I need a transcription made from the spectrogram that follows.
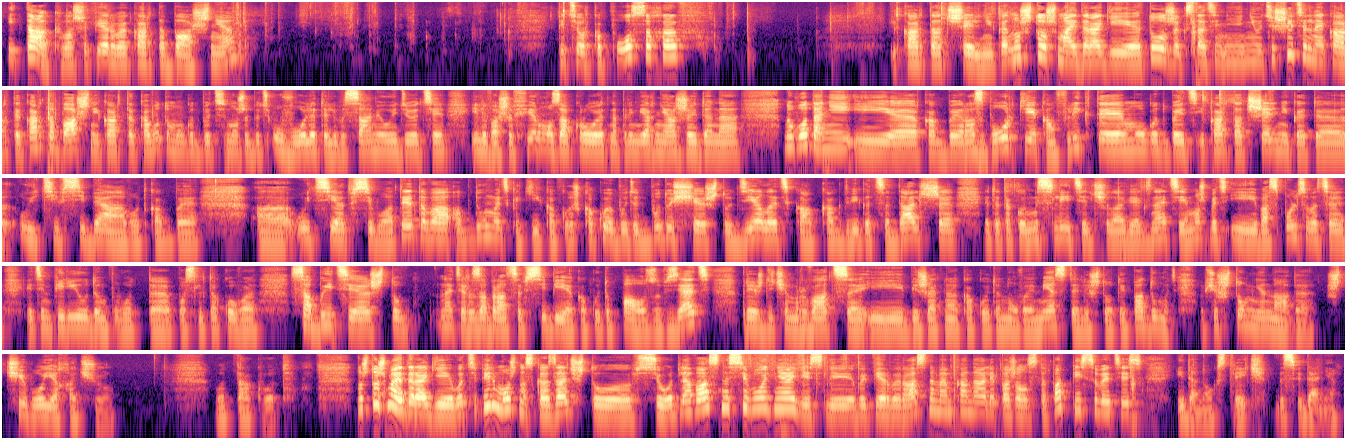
Итак, ваша первая карта башня. Пятерка посохов. Карта отшельника. Ну что ж, мои дорогие, тоже, кстати, не- неутешительные карты. Карта башни, карта кого-то могут быть, может быть, уволят, или вы сами уйдете, или вашу фирму закроют, например, неожиданно. Ну вот они и э, как бы разборки, конфликты могут быть. И карта отшельника– это уйти в себя, вот как бы а, уйти от всего от этого, обдумать, какие, какое, какое будет будущее, что делать, как, как двигаться дальше. Это такой мыслитель человек, знаете, может быть, и воспользоваться этим периодом вот э, после такого события, чтобы знаете, разобраться в себе, какую-то паузу взять, прежде чем рваться и бежать на какое-то новое место или что-то, и подумать, вообще, что мне надо, чего я хочу. Вот так вот. Ну что ж, мои дорогие, вот теперь можно сказать, что все для вас на сегодня. Если вы первый раз на моем канале, пожалуйста, подписывайтесь. И до новых встреч. До свидания.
